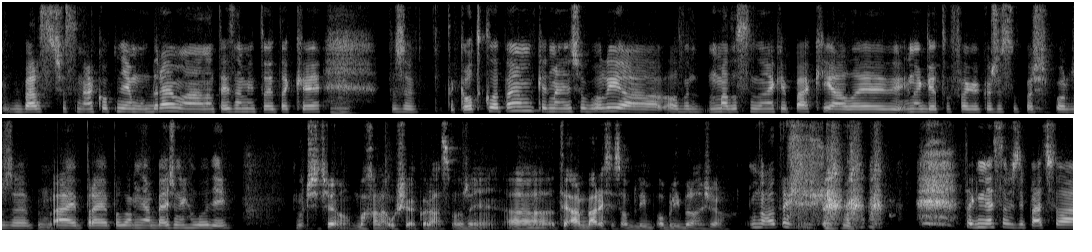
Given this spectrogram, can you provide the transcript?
bars, čo si nakopnem, udrem a na tej zemi to je také, mm. že tak odklepem, keď ma niečo boli, a, alebo ma dostane do nejaké paky, ale inak je to fakt akože super šport, že mm. aj pre podľa mňa bežných ľudí. Určitě jo, bacha na uši akorát samozřejmě. Uh, ty armbary jsi oblíbila, že jo? No tak... tak mne sa vždy páčila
